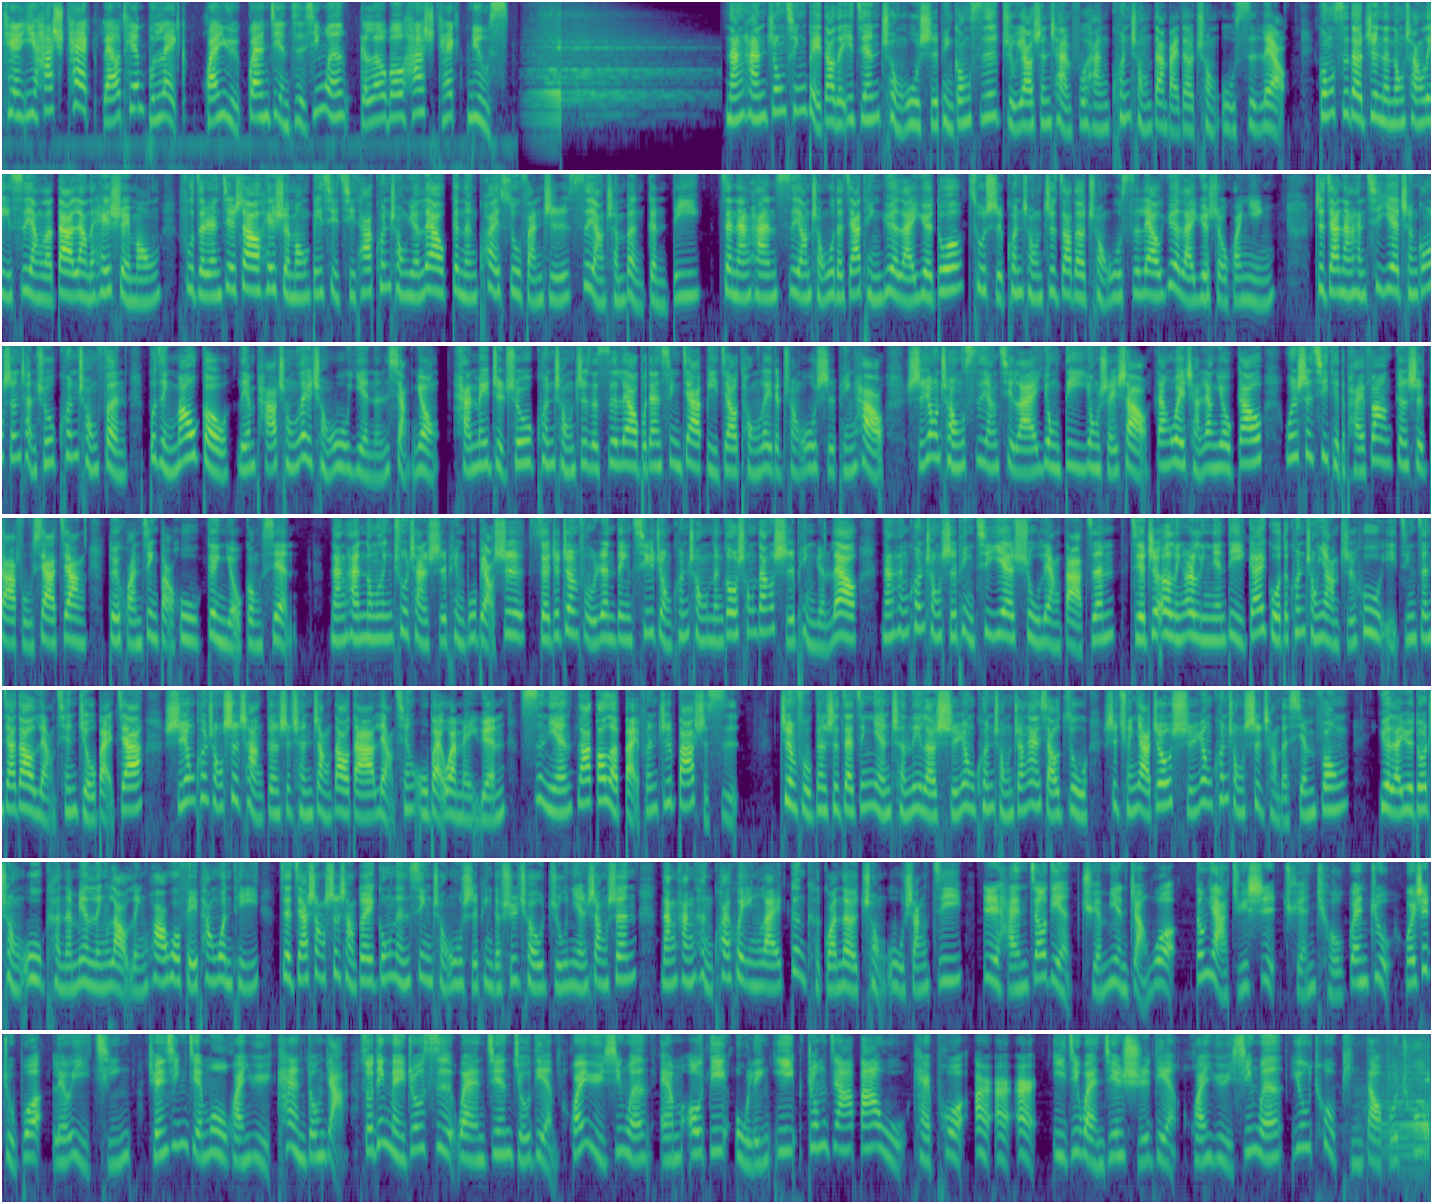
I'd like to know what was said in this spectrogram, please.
天一 hashtag 聊天不累，寰宇关键字新闻 global hashtag news。南韩中清北道的一间宠物食品公司，主要生产富含昆虫蛋白的宠物饲料。公司的智能农场里饲养了大量的黑水虻。负责人介绍，黑水虻比起其他昆虫原料更能快速繁殖，饲养成本更低。在南韩，饲养宠物的家庭越来越多，促使昆虫制造的宠物饲料越来越受欢迎。这家南韩企业成功生产出昆虫粉，不仅猫狗，连爬虫类宠物也能享用。韩媒指出，昆虫制的饲料不但性价比较同类的宠物食品好，食用虫饲养起来用地用水少，单位产量又高，温室气体的排放更是大幅下降，对环境保护更有贡献。南韩农林畜产食品部表示，随着政府认定七种昆虫能够充当食品原料，南韩昆虫食品企业数量大增。截至二零二零年底，该国的昆虫养殖户已经增加到两千九百家，食用昆虫市场更是成长到达两千五百万美元，四年拉高了百分之八十四。政府更是在今年成立了食用昆虫专案小组，是全亚洲食用昆虫市场的先锋。越来越多宠物可能面临老龄化或肥胖问题，再加上市场对功能性宠物食品的需求逐年上升，南韩很快会迎来更可观的宠物商机。日韩焦点全面掌握，东亚局势全球关注。我是主播刘以晴，全新节目《寰宇看东亚》，锁定每周四晚间九点，寰宇新闻 MOD 五零一中加八五开破二二二，以及晚间十点，寰宇新闻 YouTube 频道播出。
